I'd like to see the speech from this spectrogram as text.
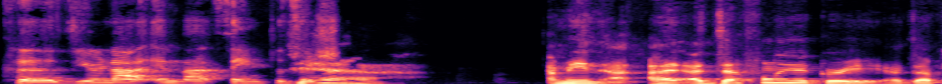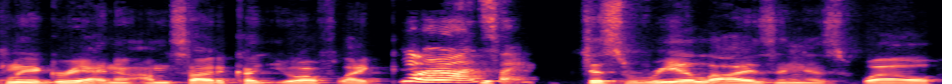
Because you're not in that same position. Yeah. I mean, I, I definitely agree. I definitely agree. I know I'm sorry to cut you off. Like, No, no, it's fine. just realizing as well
